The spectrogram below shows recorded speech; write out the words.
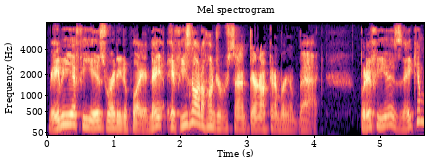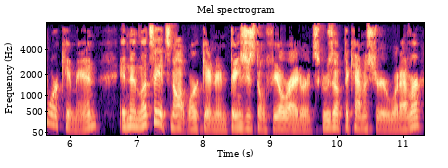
maybe if he is ready to play and they if he's not 100%, they're not going to bring him back. But if he is, they can work him in. And then let's say it's not working and things just don't feel right or it screws up the chemistry or whatever.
